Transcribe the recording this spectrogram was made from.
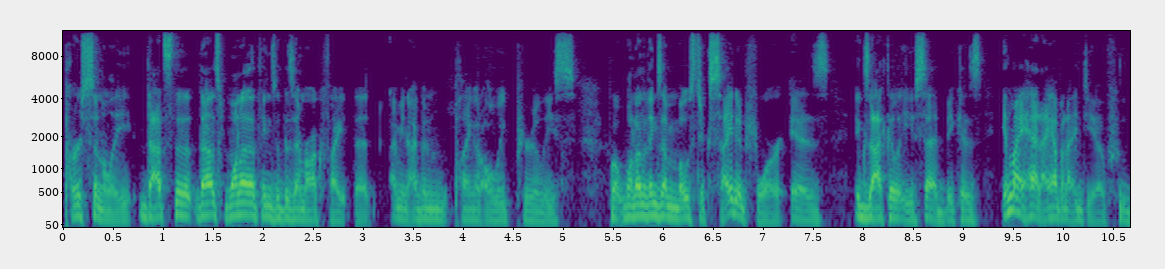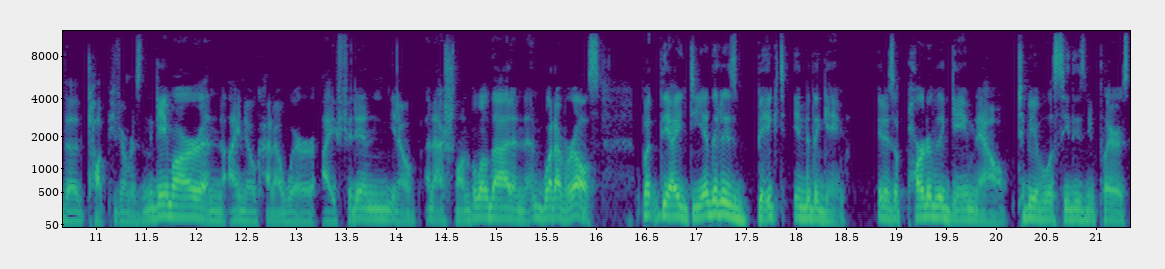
personally, that's the that's one of the things with the Zamorak fight that I mean, I've been playing it all week pre-release, but one of the things I'm most excited for is exactly what you said because in my head I have an idea of who the top PVMers in the game are, and I know kind of where I fit in, you know, an echelon below that, and, and whatever else. But the idea that is baked into the game it is a part of the game now to be able to see these new players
